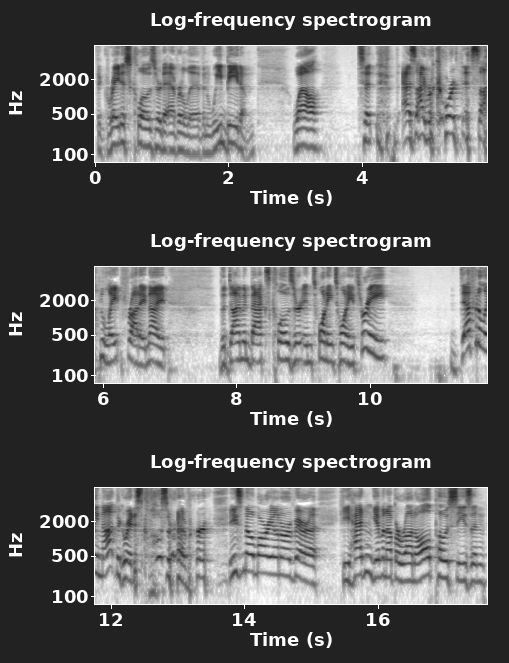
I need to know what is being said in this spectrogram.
the greatest closer to ever live, and we beat him. Well, to, as I record this on late Friday night, the Diamondbacks closer in 2023 definitely not the greatest closer ever. He's no Mariano Rivera. He hadn't given up a run all postseason,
